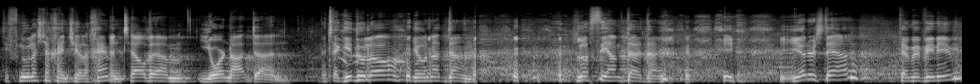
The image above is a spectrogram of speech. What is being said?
תפנו לשכן שלכם and tell them, You're not done. ותגידו לו, you're not done. לא סיימת עדיין. you understand? אתם מבינים?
